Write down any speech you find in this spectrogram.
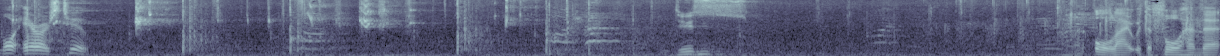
more errors too. Deuce. Went all out with the forehand there.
